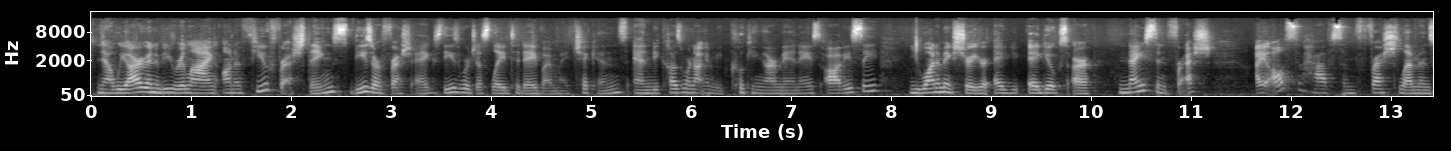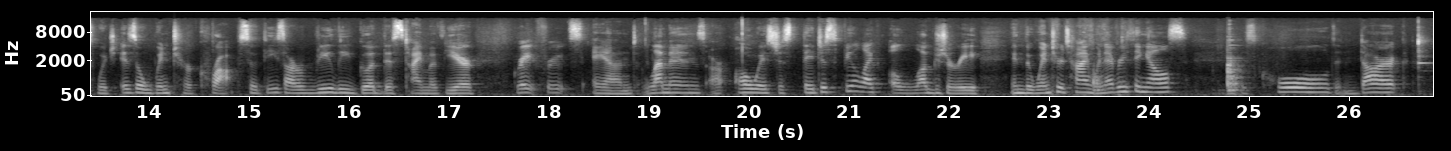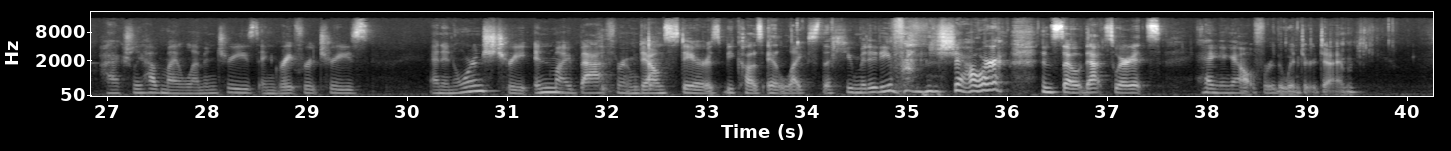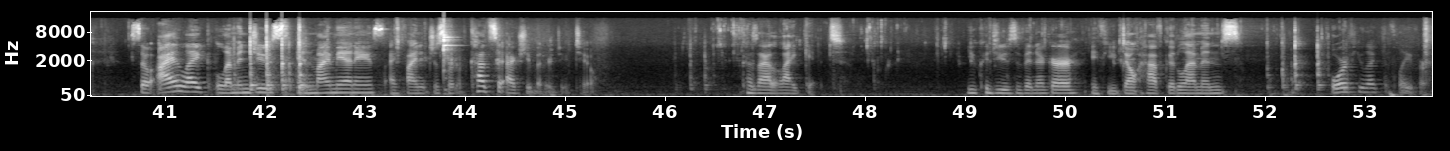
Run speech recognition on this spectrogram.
Now we are going to be relying on a few fresh things. These are fresh eggs. These were just laid today by my chickens. And because we're not going to be cooking our mayonnaise, obviously, you want to make sure your egg, egg yolks are nice and fresh. I also have some fresh lemons, which is a winter crop. So these are really good this time of year. Grapefruits and lemons are always just, they just feel like a luxury in the wintertime when everything else is cold and dark. I actually have my lemon trees and grapefruit trees and an orange tree in my bathroom downstairs because it likes the humidity from the shower. And so that's where it's hanging out for the winter time. So I like lemon juice in my mayonnaise. I find it just sort of cuts it. Actually, better do too because I like it. You could use vinegar if you don't have good lemons or if you like the flavor.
